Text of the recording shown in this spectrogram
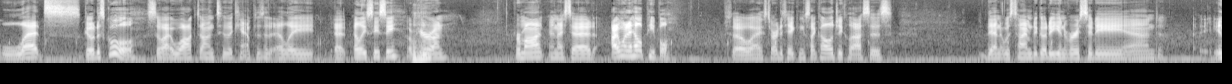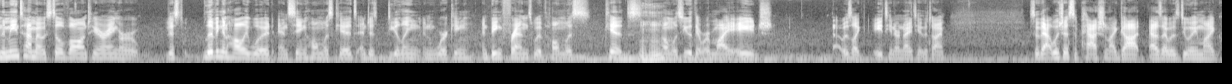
Let's go to school. So I walked onto the campus at LA at LACC over here mm-hmm. on Vermont, and I said I want to help people. So I started taking psychology classes. Then it was time to go to university, and in the meantime, I was still volunteering or just living in Hollywood and seeing homeless kids and just dealing and working and being friends with homeless kids, mm-hmm. homeless youth that were my age. I was like 18 or 19 at the time. So that was just a passion I got as I was doing my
